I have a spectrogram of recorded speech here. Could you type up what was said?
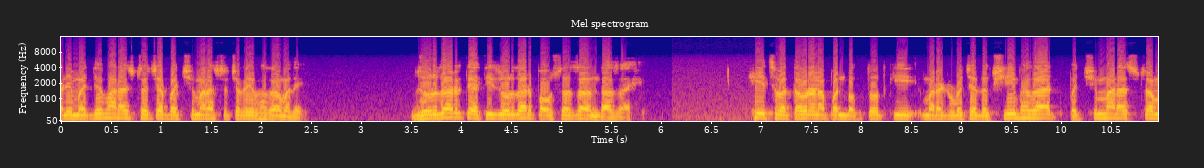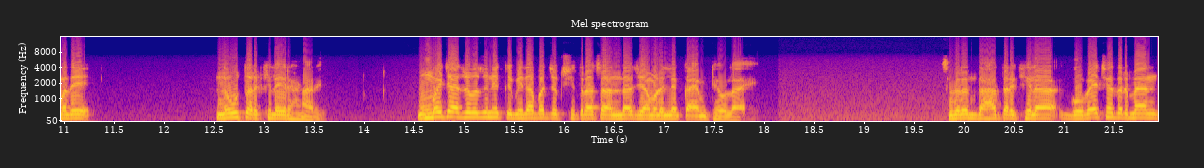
आणि मध्य महाराष्ट्राच्या पश्चिम महाराष्ट्राच्या काही भागामध्ये जोरदार ते अतिजोरदार पावसाचा अंदाज आहे. हेच वातावरण आपण बघतो की मराठवाड्याच्या दक्षिणी भागात पश्चिम महाराष्ट्रामध्ये नऊ तारखेलाही राहणार आहे. मुंबईच्या आजूबाजूने कमी दाबाच्या क्षेत्राचा अंदाज या मॉडेलने कायम ठेवला आहे. साधारण दहा तारखेला गोव्याच्या दरम्यान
